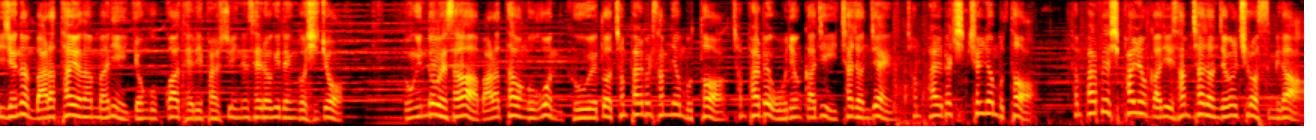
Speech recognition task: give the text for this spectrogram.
이제는 마라타 연합만이 영국과 대립할 수 있는 세력이 된 것이죠. 동인도 회사와 마라타 왕국은 그 후에도 1803년부터 1805년까지 2차 전쟁, 1817년부터 1818년까지 3차 전쟁을 치렀습니다.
